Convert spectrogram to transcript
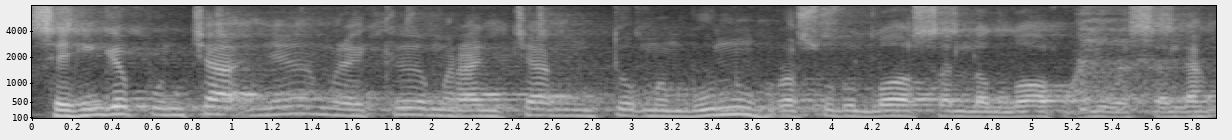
sehingga puncaknya mereka merancang untuk membunuh Rasulullah sallallahu alaihi wasallam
